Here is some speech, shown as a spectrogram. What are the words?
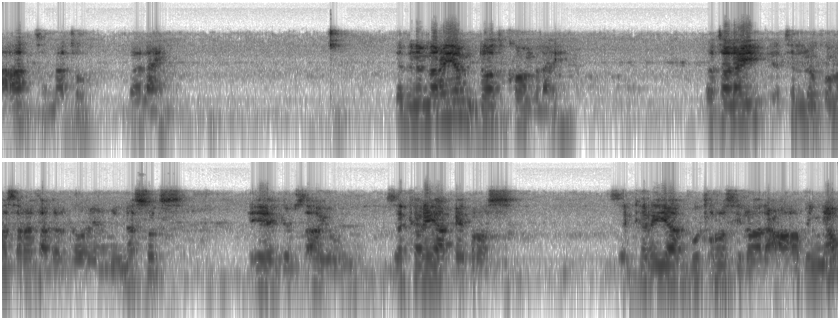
አራት መቶ በላይ ኢብን መርየም dot com ላይ በተለይ ትልቁ መሰረት አድርገው የሚነሱት ይሄ ግብፃዊው ዘከሪያ ጴጥሮስ ዘከሪያ ቡጥሮስ ይለዋል አረብኛው።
